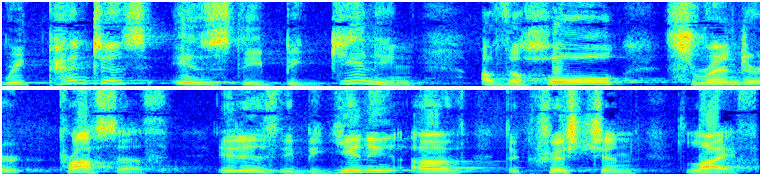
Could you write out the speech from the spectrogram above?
Repentance is the beginning of the whole surrender process. It is the beginning of the Christian life.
